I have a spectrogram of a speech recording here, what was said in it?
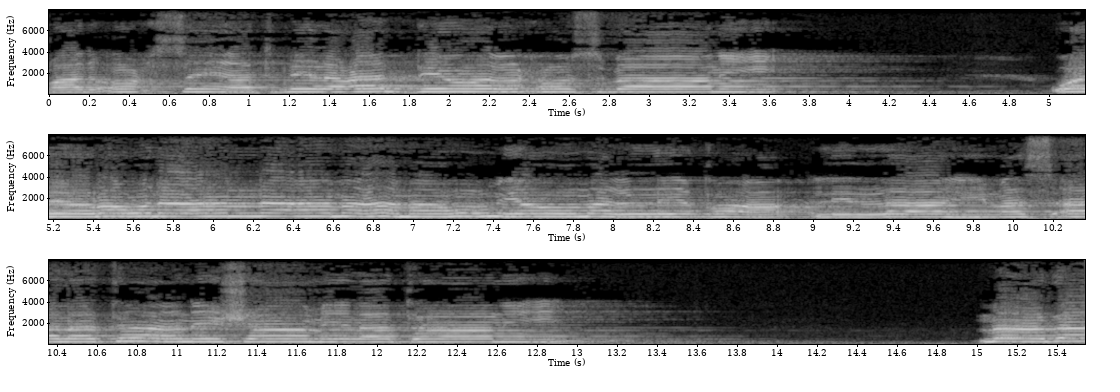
قد أحصيت بالعد والحسبان. ويرون أن أمامهم يوم اللقاء لله مسألتان شاملتان. ماذا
